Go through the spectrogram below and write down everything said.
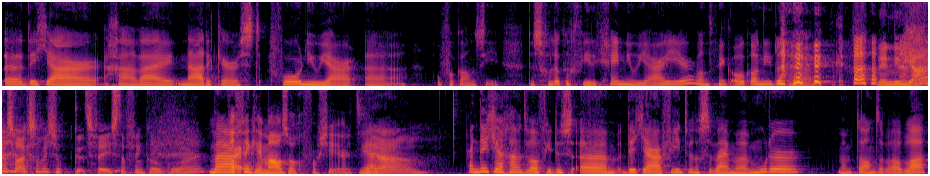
eh, dit jaar gaan wij na de kerst voor nieuwjaar eh, op vakantie. Dus gelukkig vier ik geen nieuwjaar hier, want dat vind ik ook al niet leuk. Nee, nieuwjaar is wel echt zo'n beetje zo'n kutfeest. Dat vind ik ook hoor. Maar, Dat vind ik helemaal zo geforceerd. Ja. Ja. En dit jaar gaan we het wel vieren. Dus ehm, dit jaar 24e bij mijn moeder, met mijn tante, bla bla.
